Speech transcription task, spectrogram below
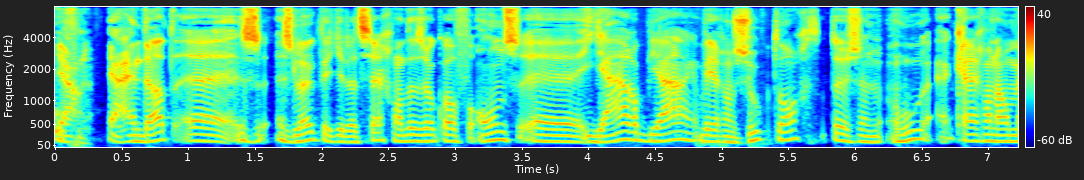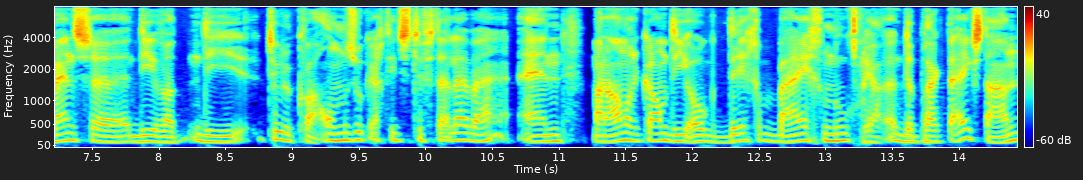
ja, ja, en dat uh, is, is, leuk dat je dat zegt. Want dat is ook wel voor ons uh, jaar op jaar weer een zoektocht. Tussen hoe krijgen we nou mensen die, wat, die natuurlijk qua onderzoek echt iets te vertellen hebben. Hè? En maar aan de andere kant die ook dichtbij genoeg ja. de praktijk staan.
